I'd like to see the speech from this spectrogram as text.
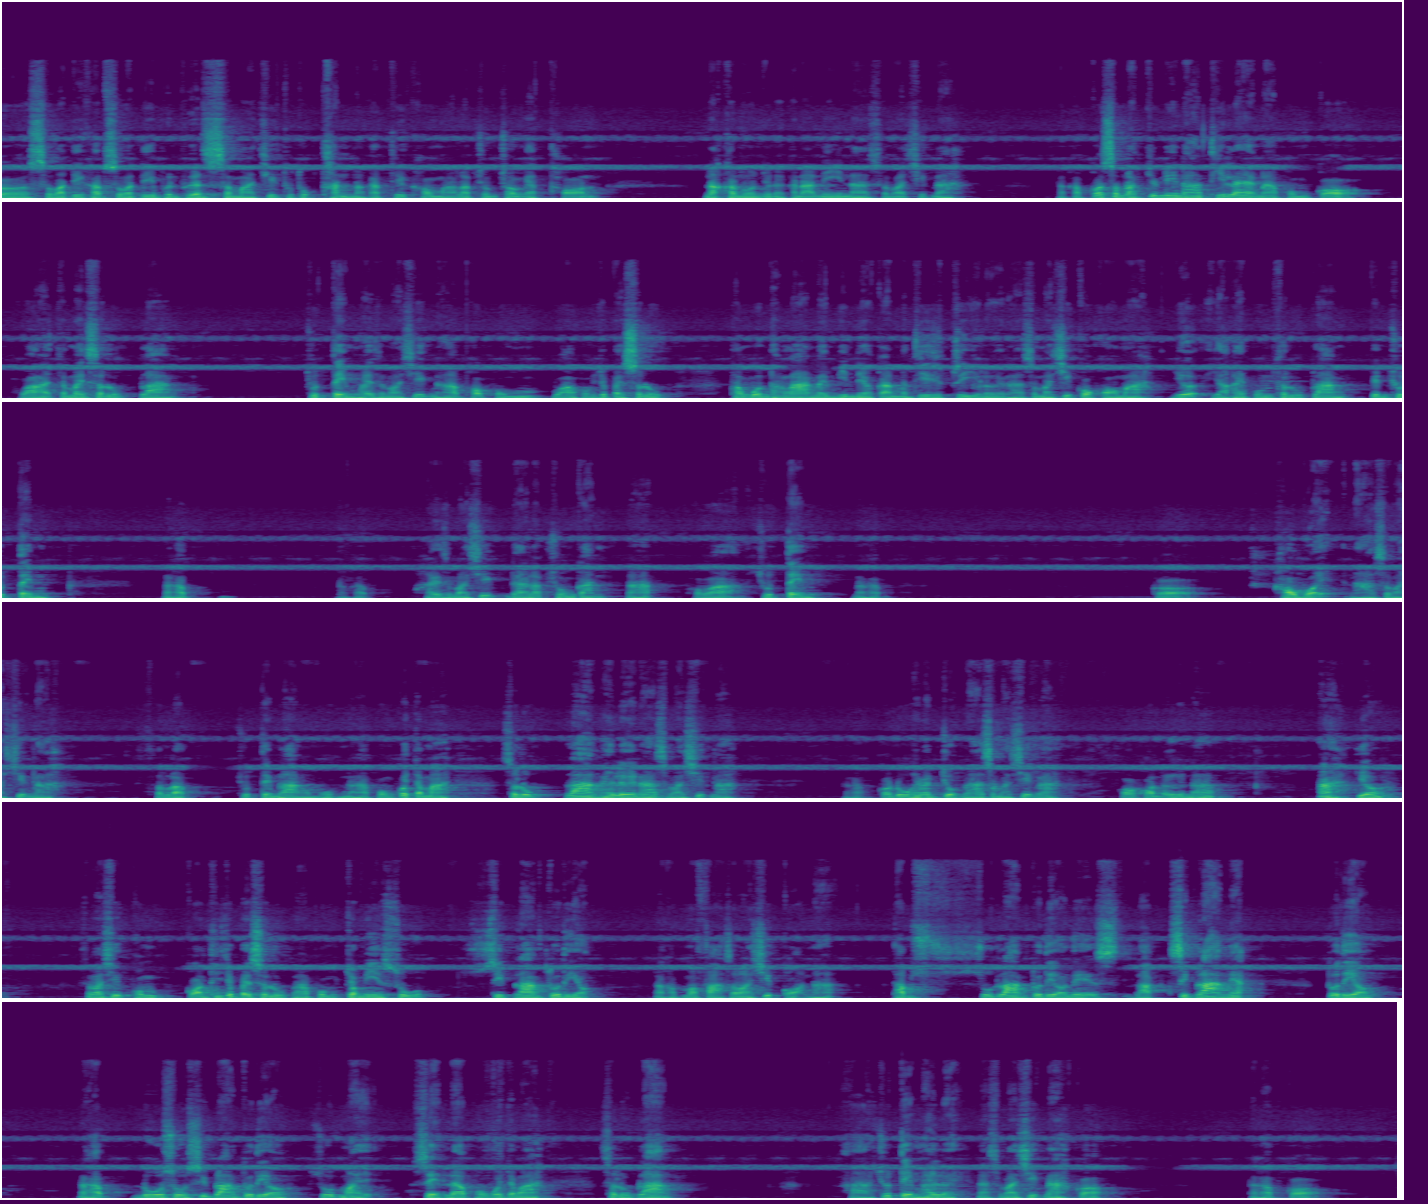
ก็สวัสดีครับสวัสดีเพื่อนๆสมาชิกทุก ๆ ท่านนะครับ ที่เข้ามารับชมช่องแอดทอนนักคำนวณอยู่ในขณะนี้นะสมาชิกนะนะครับ ก็สำหรับคลิปนี้นะทีแรกนะ ผมก็ว่าจะไม่สรุปล่าง ชุดเต็มให้สมาชิกนะครับเพราะผมว่าผมจะไปสรุปทั้งบนทั้งล่างในบินเดียวกันวันที่ 14 เลยนะสมาชิกก็ขอมา เยอะอยากให้ผมสรุปล่างเป็นชุดเต็มนะครับนะครับ ให้สมาชิกได้รับชมกันนะฮะเพราะว่าชุดเต็มนะครับ ก็เข้าบ่อยนะสมาชิกนะสำหรับชุดเต็มร่างของผมนะครับ ผมก็จะมาสรุปร่างให้เลยนะสมาชิกนะนะครับก็ดูให้มันจบนะสมาชิกนะก็ก่อนอื่นนะอะเดี๋ยวสมาชิกผมก่อนที่จะไปสรุปนะผมจะมีสูตรสิบร่างตัวเดียวนะครับ มาฝากสมาชิกก่อนนะฮะทำสูตรร่างตัวเดียวนี่หลักสิบร่างเนี้ยตัวเดียวนะครับ ดูสูตรสิบร่างตัวเดียว สูตรใหม่เสร็จแล้วผมก็จะมาสรุปร่าง ชุดเต็มให้เลยนะสมาชิกนะก็นะครับก็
